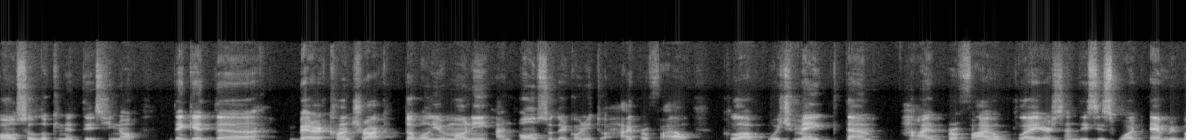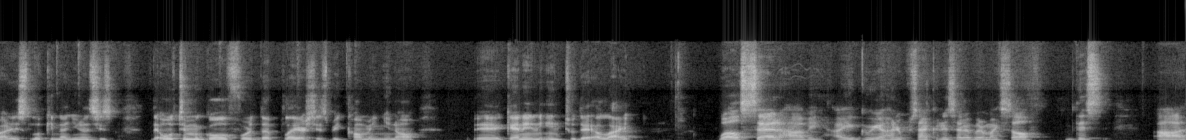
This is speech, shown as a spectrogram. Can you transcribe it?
also looking at this. You know, they get the better contract, double your money, and also they're going into a high profile club, which make them high profile players. And this is what everybody's looking at. You know, this is the ultimate goal for the players is becoming, you know, uh, getting into the elite. Well said, Javi. I agree 100%. I couldn't have said it better myself. This, uh,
